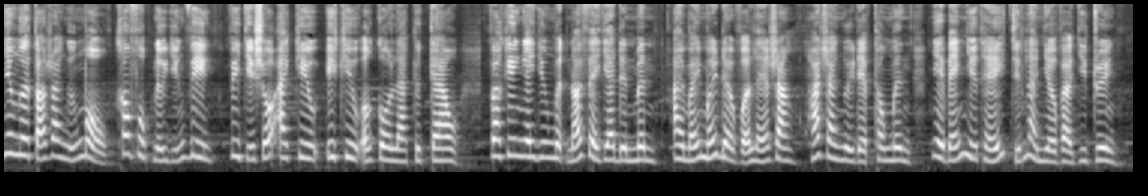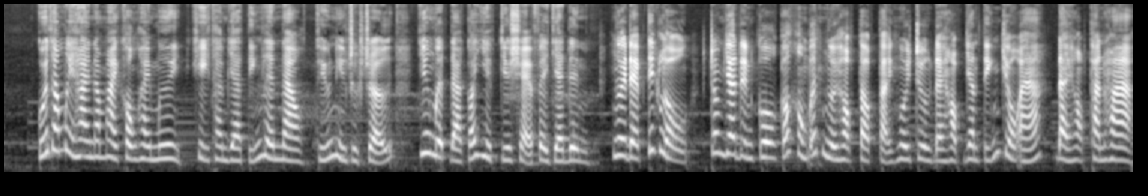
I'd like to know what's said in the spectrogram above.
Nhiều người tỏ ra ngưỡng mộ, không phục nữ diễn viên vì chỉ số IQ, EQ ở cô là cực cao. Và khi nghe Dương Mịch nói về gia đình mình, ai mấy mới đều vỡ lẽ rằng hóa ra người đẹp thông minh, nhạy bén như thế chính là nhờ vào di truyền. Cuối tháng 12 năm 2020, khi tham gia Tiến lên nào, thiếu niên rực rỡ, Dương Mịch đã có dịp chia sẻ về gia đình. Người đẹp tiết lộ, trong gia đình cô có không ít người học tập tại ngôi trường Đại học danh tiếng châu Á, Đại học Thanh Hoa.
